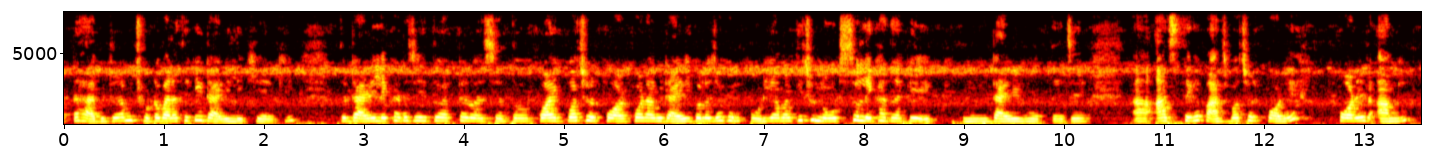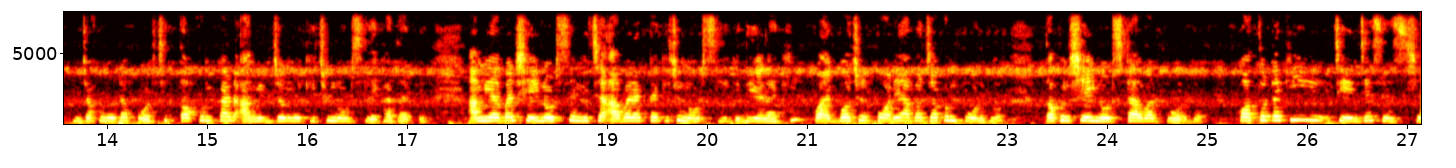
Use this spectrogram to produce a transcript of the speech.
একটা হ্যাবিটের আমি ছোটোবেলা থেকেই ডায়েরি লিখি আর কি। তো ডায়েরি লেখাটা যেহেতু একটা রয়েছে, তো কয়েক বছর পর পর আমি ডায়েরিগুলো যখন পড়ি, আমার কিছু নোটসও লেখা থাকে ডায়েরির মধ্যে যে আজ থেকে পাঁচ বছর পরে, পরের আমি যখন ওটা পড়ছি, তখনকার আমির জন্য কিছু নোটস লেখা থাকে। আমি আবার সেই নোটসের নিচে আবার একটা কিছু নোটস লিখে, দিয়ে রাখি। কয়েক বছর পরে আবার যখন পড়ব, তখন সেই নোটসটা আবার পড়ব। কতটা কি চেঞ্জেস এসছে,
